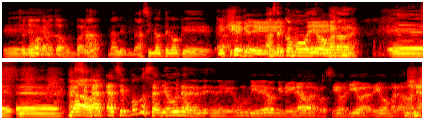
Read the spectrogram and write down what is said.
eh, Yo tengo acá anotados un par. Ah, dale, así no tengo que... que- Hacer como Diego eh, Maradona. Eh, eh, hace, a- hace poco salió una de, de- de un video que le graba Rocío Oliva a Diego Maradona.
